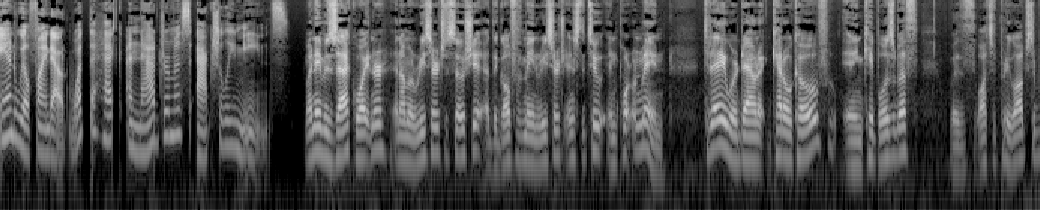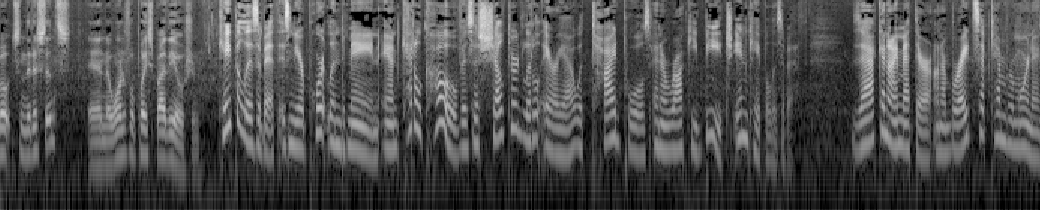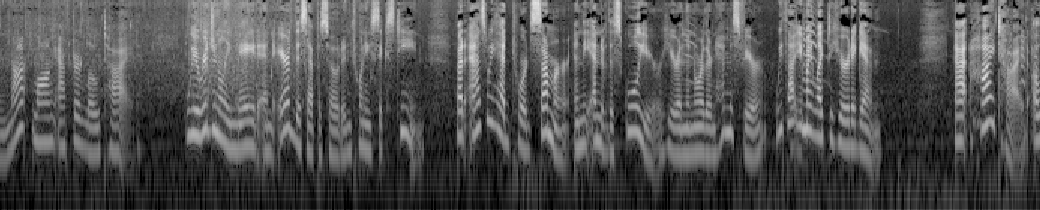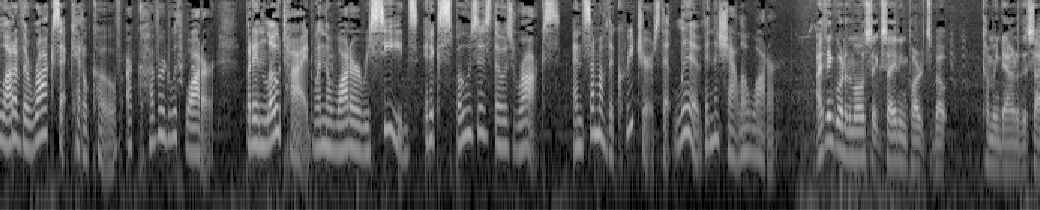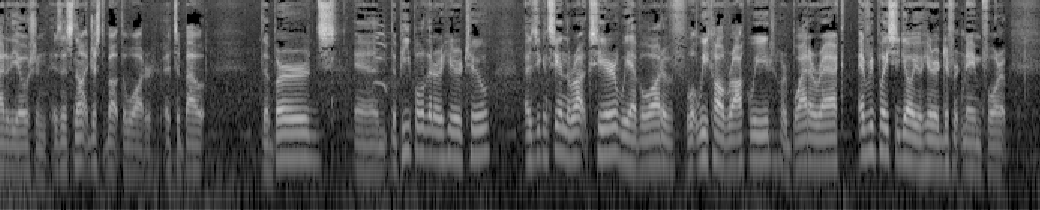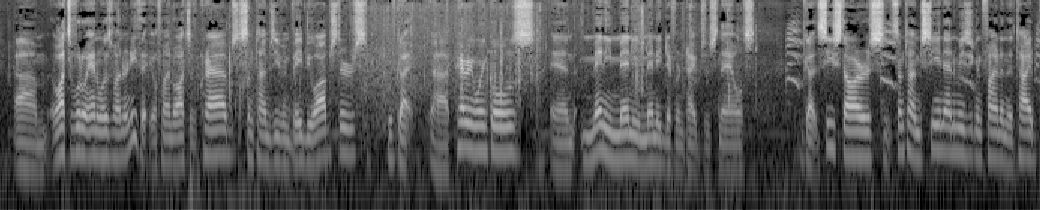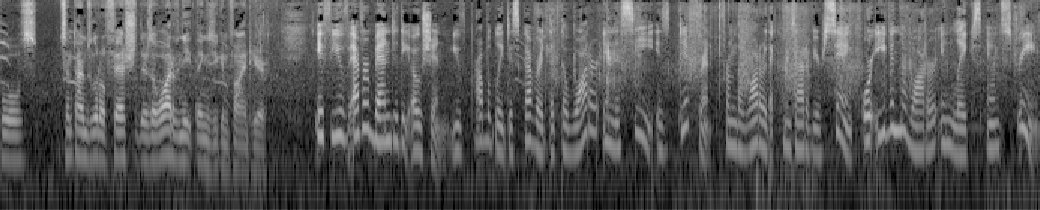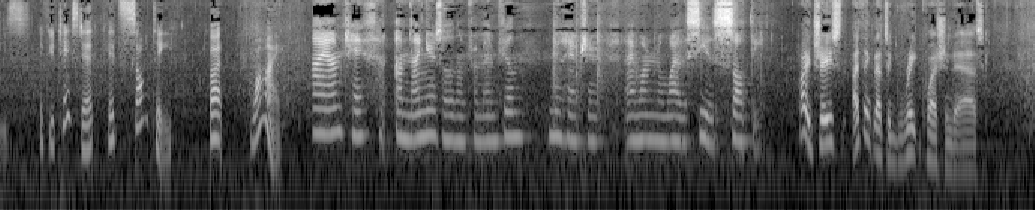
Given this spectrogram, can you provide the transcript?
And we'll find out what the heck anadromous actually means. My name is Zach Whitener, and I'm a research associate at the Gulf of Maine Research Institute in Portland, Maine. Today we're down at Kettle Cove in Cape Elizabeth with lots of pretty lobster boats in the distance and a wonderful place by the ocean. Cape Elizabeth is near Portland, Maine, and Kettle Cove is a sheltered little area with tide pools and a rocky beach in Cape Elizabeth. Zach and I met there on a bright September morning not long after low tide. We originally made and aired this episode in 2016, but as we head towards summer and the end of the school year here in the Northern Hemisphere, we thought you might like to hear it again. At high tide, a lot of the rocks at Kettle Cove are covered with water, but in low tide, when the water recedes, it exposes those rocks and some of the creatures that live in the shallow water. I think one of the most exciting parts about coming down to the side of the ocean is it's not just about the water. It's about the birds and the people that are here too. As you can see on the rocks here, we have a lot of what we call rockweed or bladder bladderwrack. Every place you go, you'll hear a different name for it. Um, lots of little animals underneath it. You'll find lots of crabs, sometimes even baby lobsters. We've got uh, periwinkles and many, many, many different types of snails. We've got sea stars, sometimes sea anemones you can find in the tide pools sometimes little fish. There's a lot of neat things you can find here. If you've ever been to the ocean, you've probably discovered that the water in the sea is different from the water that comes out of your sink or even the water in lakes and streams. If you taste it, it's salty. But why? Hi, I'm Chase. I'm nine years old. I'm from Enfield, New Hampshire, and I want to know why the sea is salty. Hi, Chase. I think that's a great question to ask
